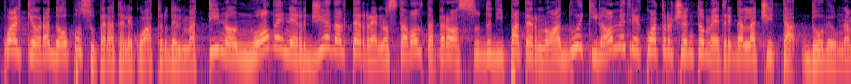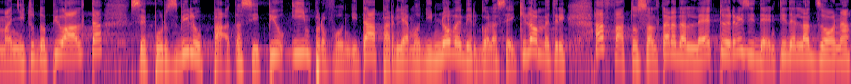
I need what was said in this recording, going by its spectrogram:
Qualche ora dopo, superate le 4 del mattino, nuova energia dal terreno, stavolta però a sud di Paternò, a 2 km e 400 metri dalla città, dove una magnitudo più alta, seppur sviluppatasi più in profondità, parliamo di 9,6 km, ha fatto saltare dal letto i residenti della zona.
